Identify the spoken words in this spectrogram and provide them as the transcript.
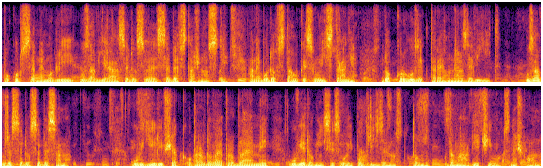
Pokud se nemodlí, uzavírá se do své sebevstažnosti, anebo do vztahu ke své straně, do kruhu, ze kterého nelze výjít. Uzavře se do sebe sama. Uvidí-li však opravdové problémy, uvědomí si svoji podřízenost tomu, kdo má větší moc než on.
